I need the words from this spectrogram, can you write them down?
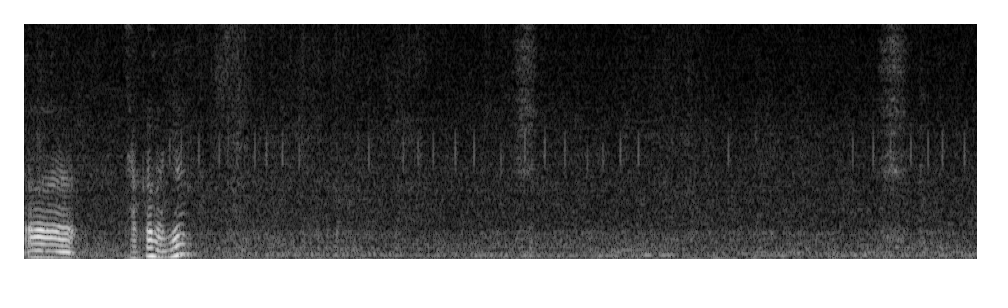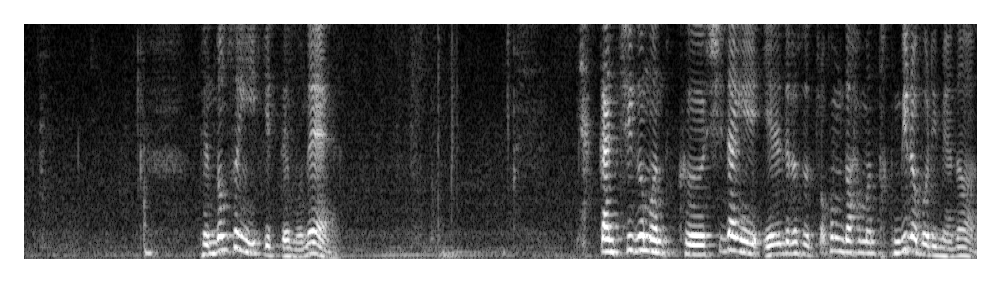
어 잠깐만요 변동성이 있기 때문에 약간 지금은 그 시장이 예를 들어서 조금 더 한번 탁 밀어버리면은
